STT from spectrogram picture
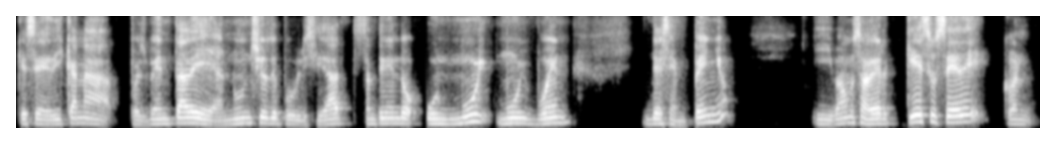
que se dedican a pues venta de anuncios de publicidad están teniendo un muy, muy buen desempeño y vamos a ver qué sucede con,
